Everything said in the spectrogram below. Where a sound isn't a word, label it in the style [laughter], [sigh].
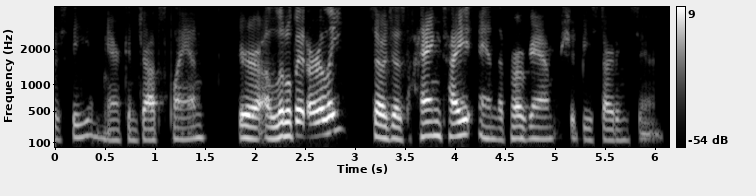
electricity, American Jobs Plan. You're a little bit early, so just hang tight and the program should be starting soon.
